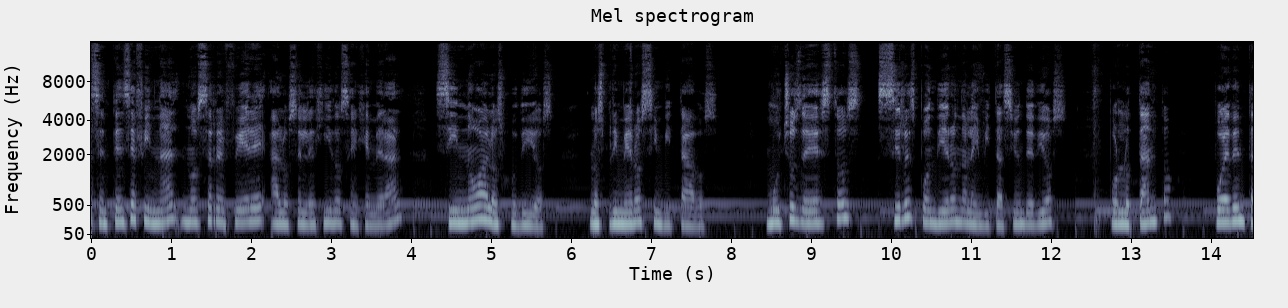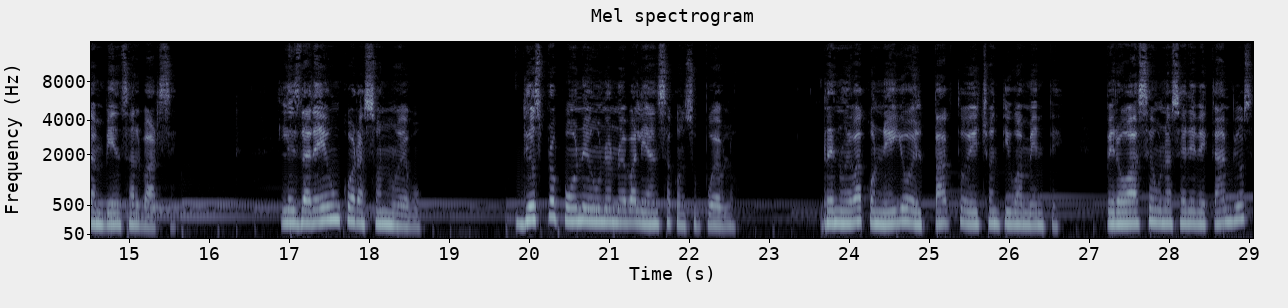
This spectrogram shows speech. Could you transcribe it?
sentencia final no se refiere a los elegidos en general, sino a los judíos, los primeros invitados. Muchos de estos sí respondieron a la invitación de Dios. Por lo tanto, pueden también salvarse. Les daré un corazón nuevo. Dios propone una nueva alianza con su pueblo. Renueva con ello el pacto hecho antiguamente, pero hace una serie de cambios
